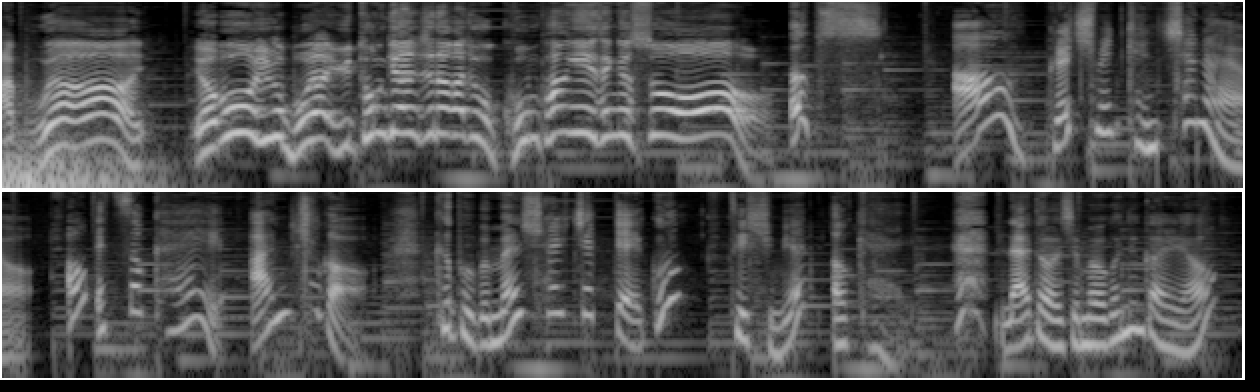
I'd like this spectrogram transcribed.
아 뭐야 여보 이거 뭐야 유통기한 지나가지고 곰팡이 생겼어 읍스. 아우 그렇지만 괜찮아요. 어, it's okay. 안 죽어. 그 부분만 살짝 떼고 드시면 오케이. 나도 어제 먹었는걸요.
